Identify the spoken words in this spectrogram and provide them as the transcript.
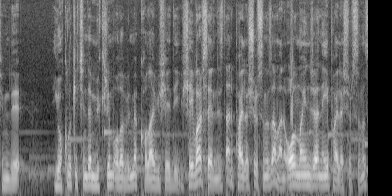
Şimdi yokluk içinde mükrim olabilmek kolay bir şey değil. Şey varsa elinizde hani paylaşırsınız ama hani olmayınca neyi paylaşırsınız?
